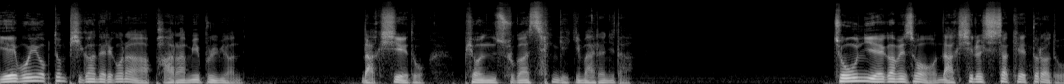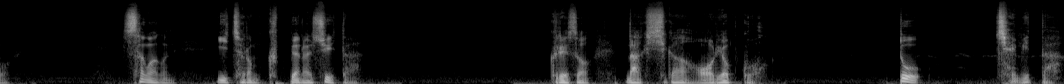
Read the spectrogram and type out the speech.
예보에 없던 비가 내리거나 바람이 불면 낚시에도 변수가 생기기 마련이다. 좋은 예감에서 낚시를 시작했더라도 상황은 이처럼 급변할 수 있다. 그래서 낚시가 어렵고 또 재밌다.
